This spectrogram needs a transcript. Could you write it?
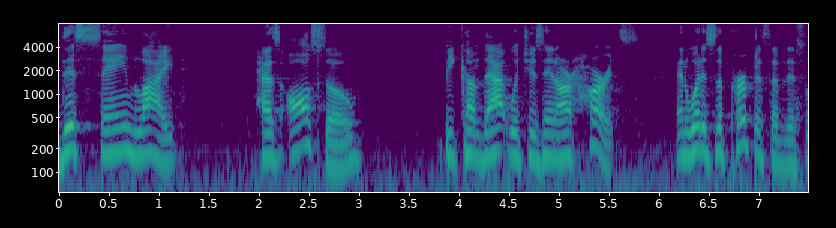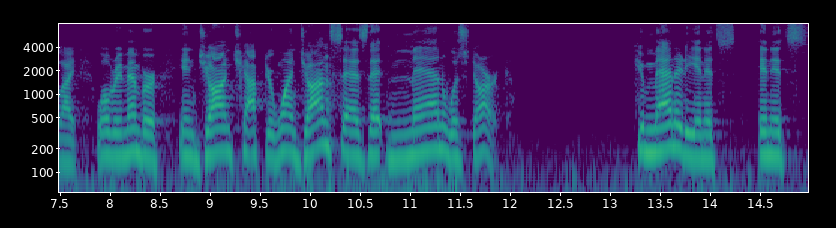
this same light has also become that which is in our hearts. And what is the purpose of this light? Well, remember in John chapter 1, John says that man was dark. Humanity in its, in its,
